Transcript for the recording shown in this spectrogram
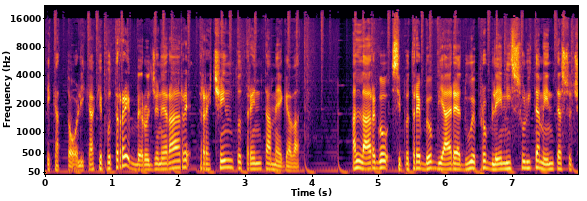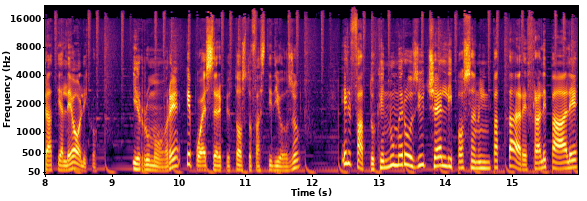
e Cattolica che potrebbero generare 330 MW. Al largo si potrebbe ovviare a due problemi solitamente associati all'eolico. Il rumore, che può essere piuttosto fastidioso, e il fatto che numerosi uccelli possano impattare fra le pale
